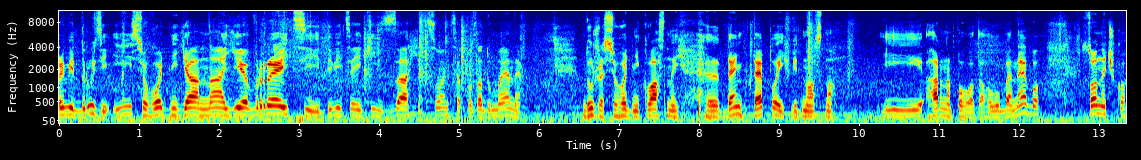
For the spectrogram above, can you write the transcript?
Привіт, друзі! І сьогодні я на Єврейці. Дивіться, який захід сонця позаду мене. Дуже сьогодні класний е, день, теплий відносно. І гарна погода. Голубе небо, сонечко.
